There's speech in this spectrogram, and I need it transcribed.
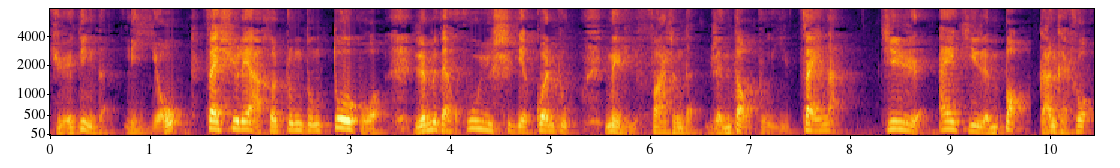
决定的理由。在叙利亚和中东多国，人们在呼吁世界关注那里发生的人道主义灾难。今日，《埃及人报》感慨说，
